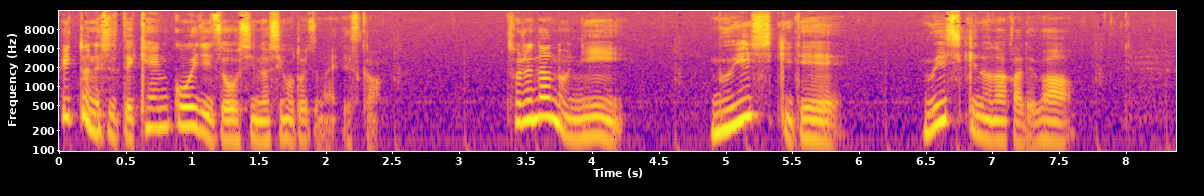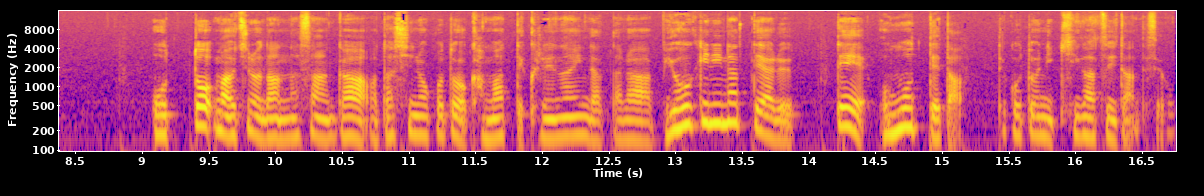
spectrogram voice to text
フィットネスって健康維持増進の仕事じゃないですか。それなのに無意識で無意識の中では夫、まあ、うちの旦那さんが私のことを構ってくれないんだったら病気になってやるって思ってたってことに気がついたんですよ。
